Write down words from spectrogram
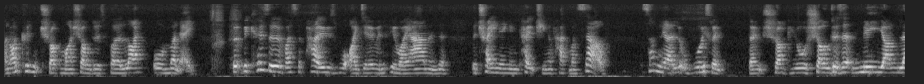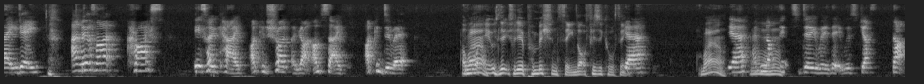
and I couldn't shrug my shoulders for life or money. But because of, I suppose, what I do and who I am and the, the training and coaching I've had myself, suddenly a little voice went, don't shrug your shoulders at me, young lady. And it was like, Christ, it's okay. I can shrug. I'm safe. I can do it. Oh, Wow. It was literally a permission thing, not a physical thing. Yeah. Wow. Yeah, had Oh, wow. nothing to do with it. It was just that,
